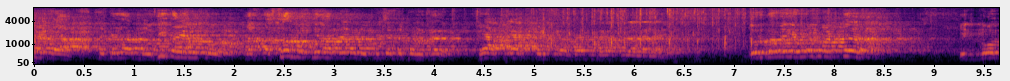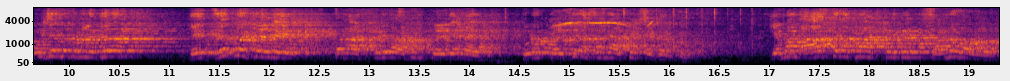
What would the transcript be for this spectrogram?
पडला तर त्याचा मोती तयार होतो. आणि तसा मोदी आपल्याला गोपीचंद पडकर हे आपल्या आठवडीच्या भागात मिळालेला आहे दुर्दैव एवढंच वाटतं की गोपीचंद पडळकर हे जर कळले पण अजून कळले नाहीत. थोडं कळतील असं मी अपेक्षा करतो. किमान आज तर आपण आठवडेकरांना शहाणं व्हावं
